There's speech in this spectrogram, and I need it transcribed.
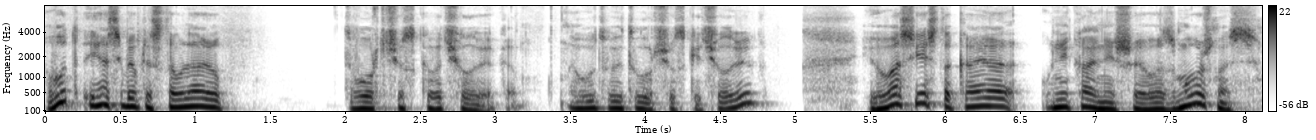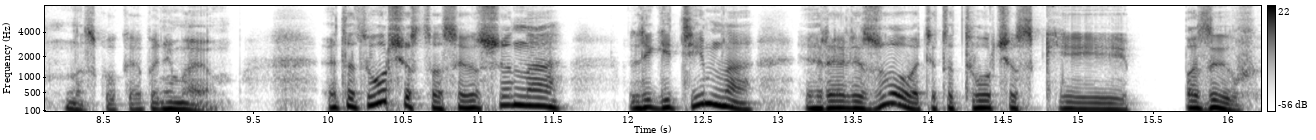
Вот я себе представляю творческого человека. Вот вы творческий человек, и у вас есть такая уникальнейшая возможность, насколько я понимаю. Это творчество совершенно легитимно реализовывать этот творческий позыв,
